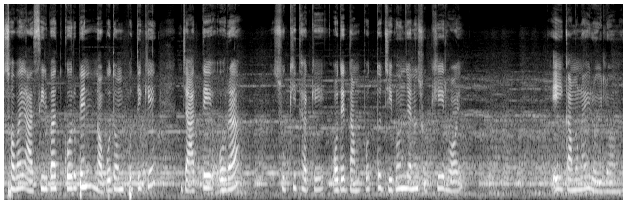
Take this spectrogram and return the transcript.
সবাই আশীর্বাদ করবেন নবদম্পতিকে যাতে ওরা সুখী থাকে, ওদের দাম্পত্য জীবন যেন সুখের হয়। এই কামনাই রইল আমার।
